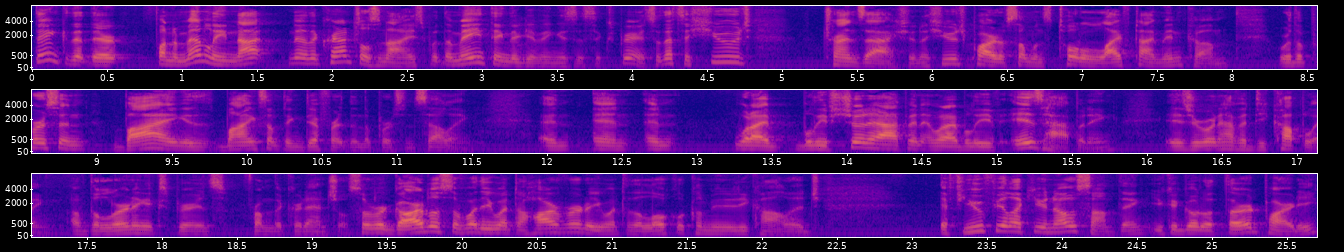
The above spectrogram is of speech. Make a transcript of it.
think that they're fundamentally not, you know, the credential's nice, but the main thing they're giving is this experience. So that's a huge transaction, a huge part of someone's total lifetime income, where the person buying is buying something different than the person selling. And, and, and what I believe should happen and what I believe is happening is you're going to have a decoupling of the learning experience from the credential. So regardless of whether you went to Harvard or you went to the local community college, if you feel like you know something, you could go to a third party,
